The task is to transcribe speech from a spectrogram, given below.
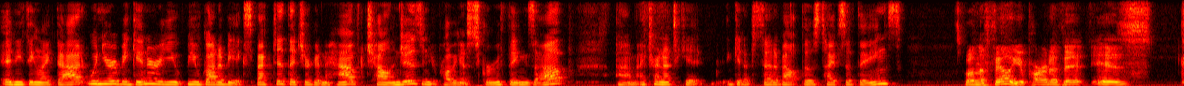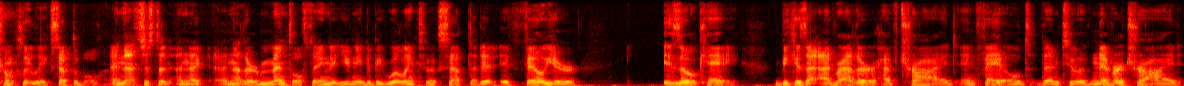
anything like that. When you're a beginner, you, you've got to be expected that you're going to have challenges and you're probably going to screw things up. Um, I try not to get, get upset about those types of things. Well, and the failure part of it is completely acceptable, and that's just an, an, another mental thing that you need to be willing to accept that it, if failure is okay, because I, I'd rather have tried and failed than to have never tried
